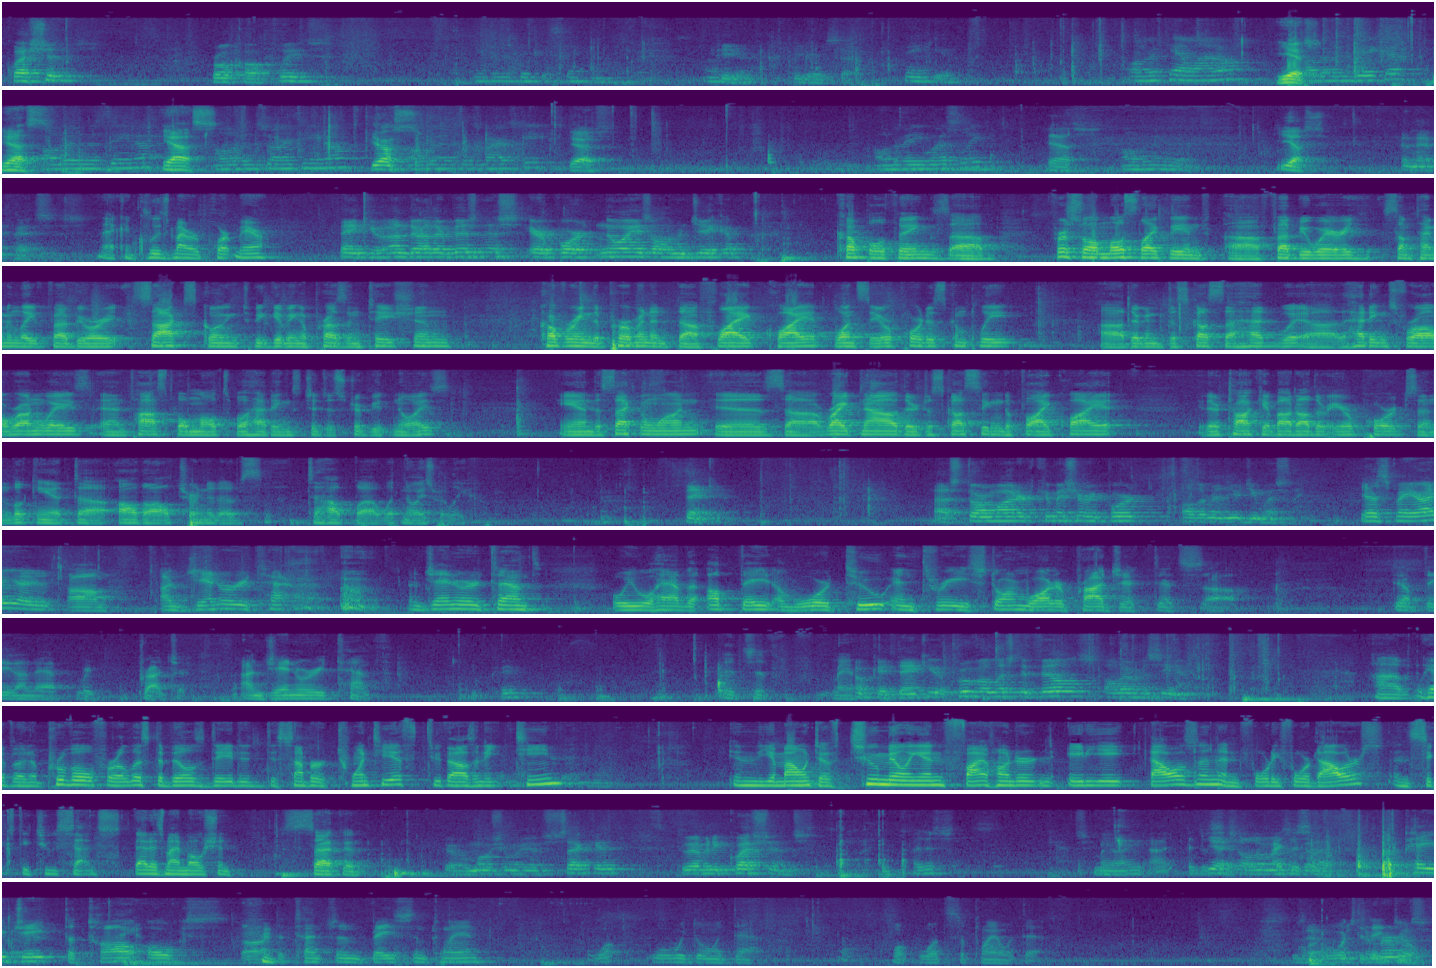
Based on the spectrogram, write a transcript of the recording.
Questions? Roll call, please. Who did the second? Peter, Peter was second. Thank you. Alderman Catalano? Yes. Alderman Jacob? Yes. Alderman Messina? Yes. Alderman Sorrentino? Yes. Alderman Sizmarsky? Yes. Alderman Wesley? Yes. Alderman Woods? Yes. And that passes. That concludes my report, Mayor. Thank you. Under other business, airport noise, Alderman Jacob. Couple of things. Uh, First of all, most likely in uh, February, sometime in late February, SOC's going to be giving a presentation covering the permanent uh, fly quiet once the airport is complete. Uh, They're going to discuss the headway, uh, the headings for all runways and possible multiple headings to distribute noise. And the second one is, uh, right now, they're discussing the fly quiet. They're talking about other airports and looking at uh, all the alternatives to help with noise relief. Thank you. Uh, Stormwater Commission report, Alderman Eugene Wesley. Yes, Mayor, I, uh, um, on January 10th, on January 10th, we will have the update of Ward 2 and 3 stormwater project. That's, uh, the update on that re- project, on January 10th. Okay. That's it, Mayor. Okay, thank you. Approval list of listed bills, Alderman Messina. Uh, We have an approval for a list of bills dated December 20th, 2018, in the amount of $2,588,044.62. That is my motion. Second. We have a motion, we have a second. Do we have any questions? I just, Mayor, I, I- I just. Yes, Alderman I Wesley, just go have- On page eight, the Tall Oaks uh, detention basin plan, what, what are we doing with that? What, what's the plan with that? Is that What Mr. did they do? Mermuys?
